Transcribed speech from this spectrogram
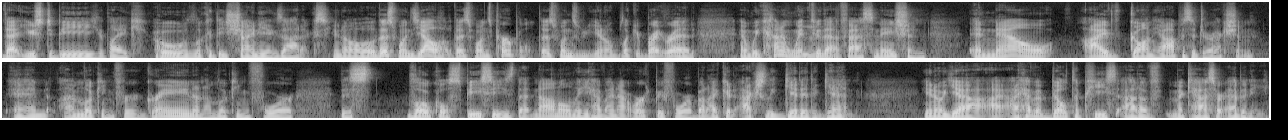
that used to be like, oh, look at these shiny exotics. You know, oh, this one's yellow, this one's purple, this one's, you know, look at bright red. And we kind of went through that fascination. And now I've gone the opposite direction and I'm looking for grain and I'm looking for this local species that not only have I not worked before, but I could actually get it again. You know, yeah, I, I haven't built a piece out of Macassar ebony.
